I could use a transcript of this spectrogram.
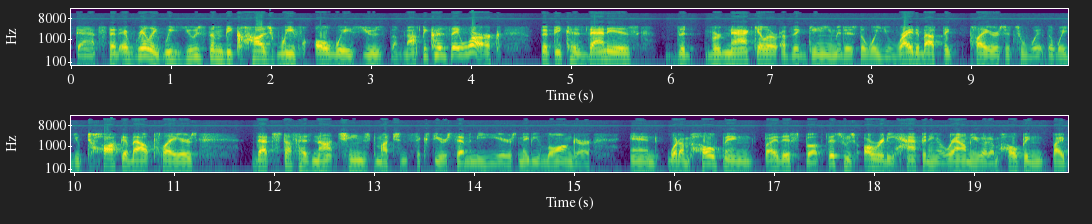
stats that it really we use them because we've always used them. Not because they work but because that is the vernacular of the game. It is the way you write about the players. It's the way, the way you talk about players that stuff has not changed much in 60 or 70 years maybe longer and what I'm hoping by this book, this was already happening around me, but I'm hoping by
